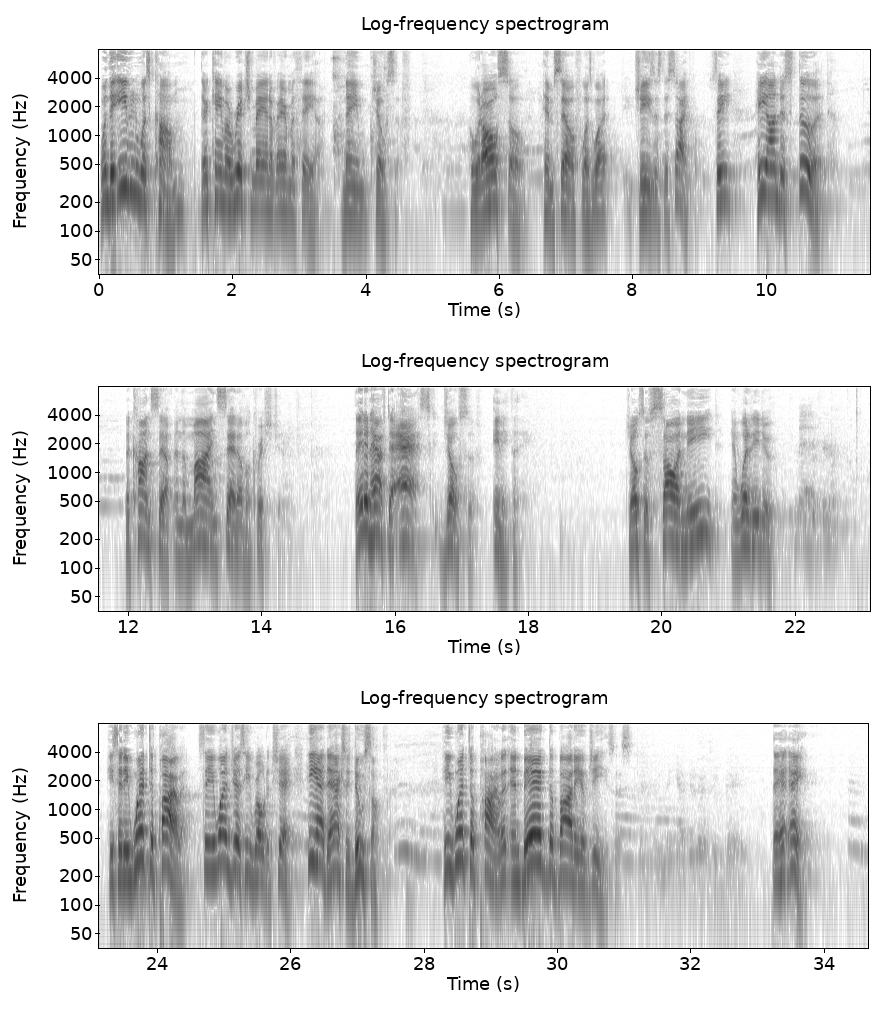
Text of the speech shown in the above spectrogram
When the evening was come, there came a rich man of Arimathea named Joseph, who had also himself was what? Jesus' disciple. See, he understood the concept and the mindset of a Christian. They didn't have to ask Joseph anything. Joseph saw a need, and what did he do? He said he went to Pilate See, it wasn't just he wrote a check, he had to actually do something. He went to Pilate and begged the body of Jesus. They had, hey,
